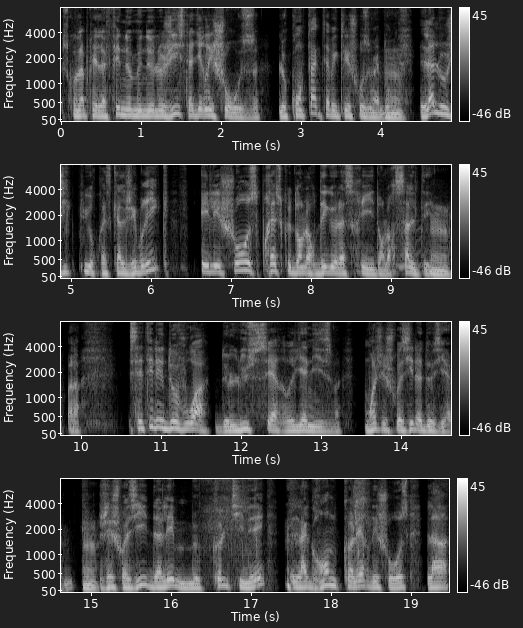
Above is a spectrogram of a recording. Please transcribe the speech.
ce qu'on appelait la phénoménologie, c'est-à-dire les choses, le contact avec les choses mêmes. Donc, Mhm. la logique pure, presque algébrique, et les choses presque dans leur dégueulasserie, dans leur saleté. Mhm. C'était les deux voies de l'husserlianisme. Moi, j'ai choisi la deuxième. Hmm. J'ai choisi d'aller me coltiner la grande colère des choses, la,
